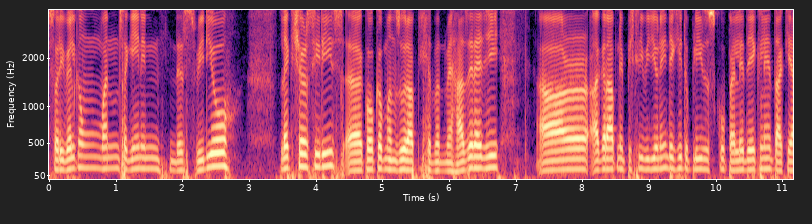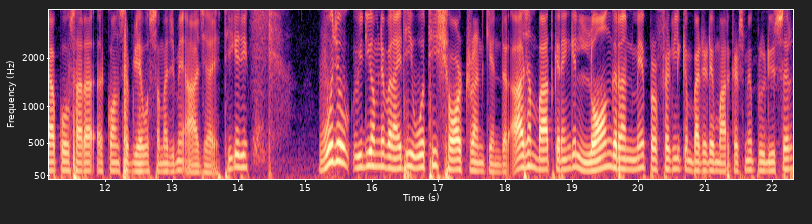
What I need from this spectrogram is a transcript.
sorry welcome once again in this video lecture series Kokab Manzoor आपकी खिदमत में हाजिर है जी। और अगर आपने पिछली वीडियो नहीं देखी तो प्लीज़ उसको पहले देख लें ताकि आपको सारा कॉन्सेप्ट जो है वो समझ में आ जाए। ठीक है जी? वो जो वीडियो हमने बनाई थी, वो थी शॉर्ट रन के अंदर। आज हम बात करेंगे लॉन्ग रन में परफेक्टली कंपेटिटिव मार्केट्स में प्रोड्यूसर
